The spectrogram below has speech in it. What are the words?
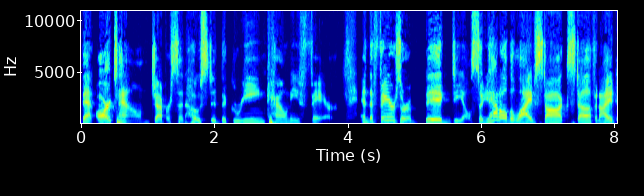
that our town jefferson hosted the greene county fair and the fairs are a big deal. So you had all the livestock stuff and i'd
